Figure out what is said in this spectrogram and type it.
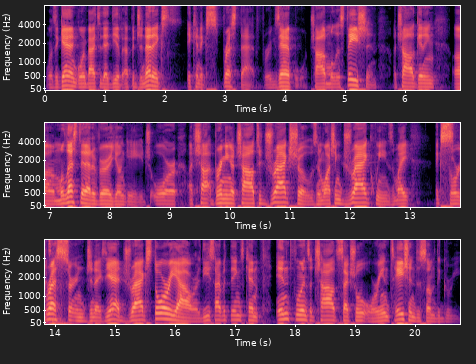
once again, going back to the idea of epigenetics, it can express that. For example, child molestation, a child getting uh, molested at a very young age, or a child bringing a child to drag shows and watching drag queens might express certain genetics. Yeah, drag story hour. These type of things can influence a child's sexual orientation to some degree.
